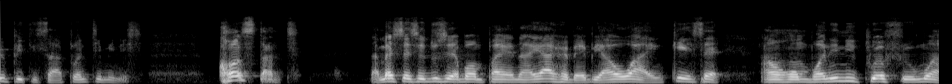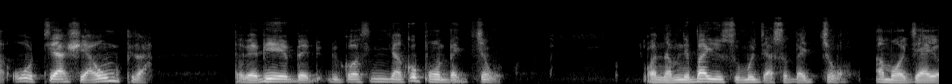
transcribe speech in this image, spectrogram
repeat saa twenty minutes. Constant. Na mɛsɛ sɛ du so yɛ bɔ mpaeɛ na yɛ ahwɛ baabi a ɔwɔ a nke sɛ ahombɔne ne tu afiri mu a wote ahwe a wompira. Pɛ baabi because nyankopɔn bɛgye ɔnam ne ba yesu mogya so bɛgye ama ɔgye ayɛ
